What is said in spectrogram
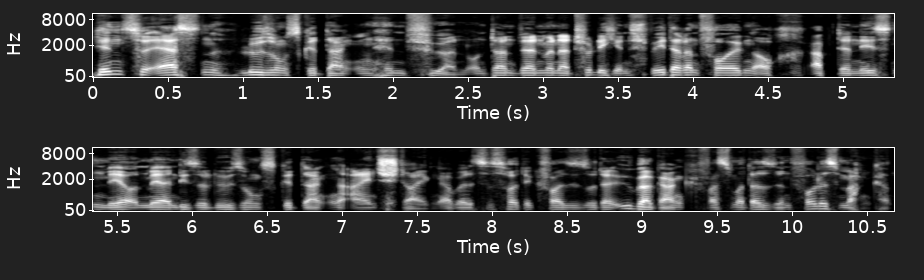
hin zu ersten Lösungsgedanken hinführen. Und dann werden wir natürlich in späteren Folgen auch ab der nächsten mehr und mehr in diese Lösungsgedanken einsteigen. Aber es ist heute quasi so der Übergang, was man da Sinnvolles machen kann.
